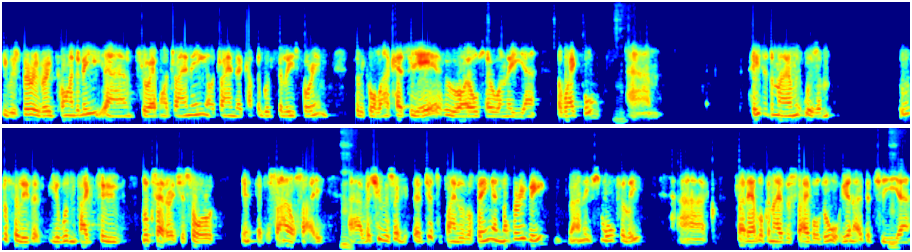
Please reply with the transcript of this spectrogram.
He was very, very kind to me uh, throughout my training. I trained a couple of good fillies for him, a filly called La Cassiere, who I also won the, uh, the Wakeful. Um, Heat at the moment was a little filly that you wouldn't take two looks at her as you saw in, at the sale, say. Uh, but she was a, just a plain little thing and not very big, only small filly. Uh, flat out looking over the stable door, you know, but she, uh,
